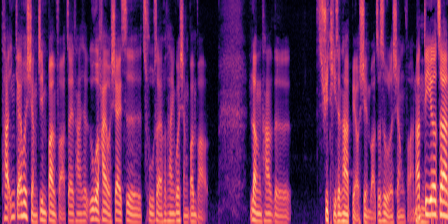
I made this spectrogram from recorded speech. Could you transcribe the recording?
他应该会想尽办法，在他如果还有下一次的出赛的话，他应该会想办法让他的去提升他的表现吧，这是我的想法。那第二站，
